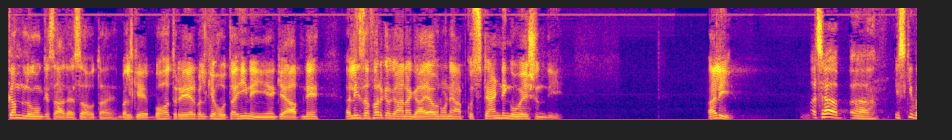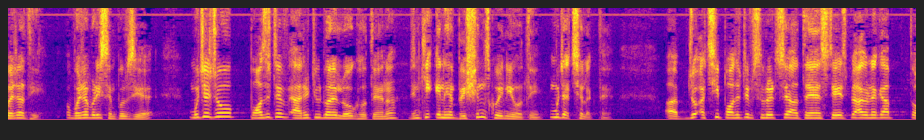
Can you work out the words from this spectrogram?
कम लोगों के साथ ऐसा होता है, बल्कि बहुत रेयर बल्कि होता ही नहीं है कि आपने अली ज़फ़र का गाना गाया, उन्होंने आपको स्टैंडिंग ओवेशन दी। अली। अच्छा इसकी वजह थी। वजह बड़ी सिंपल सी है। मुझे जो पॉजिटिव एटीट्यूड वाले लोग होते हैं ना, जिनकी इनहिबिशंस कोई नहीं होती, मुझे अच्छे लगते हैं। जो अच्छी पॉजिटिव स्पिरिट से आते हैं स्टेज पे आकर उन्होंने कहा तो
